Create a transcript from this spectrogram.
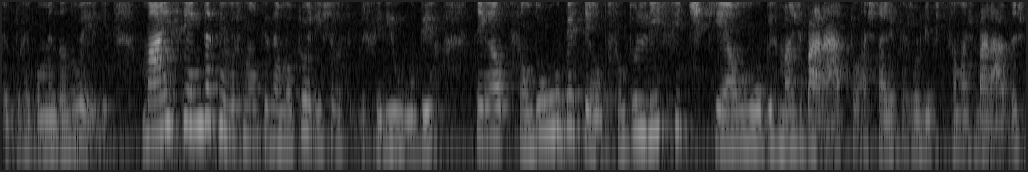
eu estou recomendando ele. Mas se ainda assim você não quiser motorista, você preferir o Uber, tem a opção do Uber, tem a opção do Lyft, que é um Uber mais barato. As tarifas do Lyft são mais baratas.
